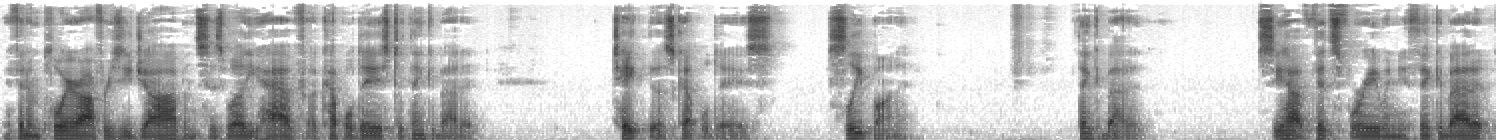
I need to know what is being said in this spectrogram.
if an employer offers you a job and says, "Well, you have a couple days to think about it," take those couple days, sleep on it, think about it, see how it fits for you when you think about it.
